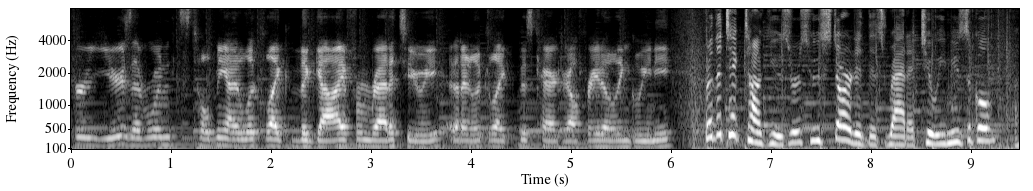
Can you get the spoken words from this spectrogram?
For years, everyone's told me I look like the guy from Ratatouille, that I look like this character, Alfredo Linguini. For the TikTok users who started this Ratatouille musical a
